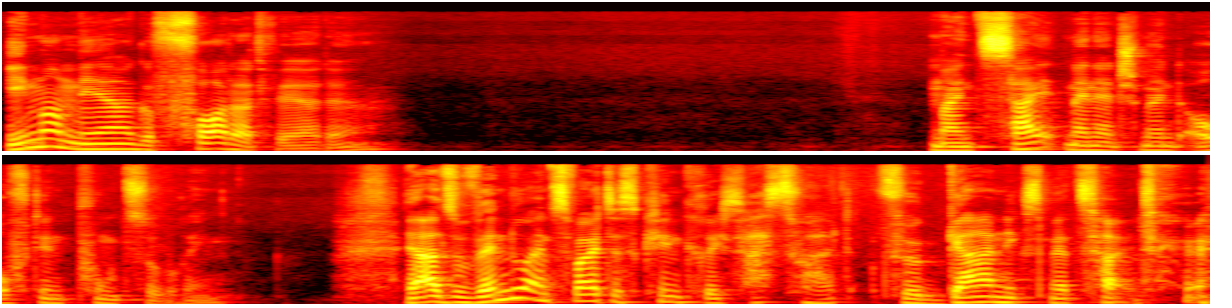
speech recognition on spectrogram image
immer mehr gefordert werde, mein Zeitmanagement auf den Punkt zu bringen. Ja, also wenn du ein zweites Kind kriegst, hast du halt für gar nichts mehr Zeit.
